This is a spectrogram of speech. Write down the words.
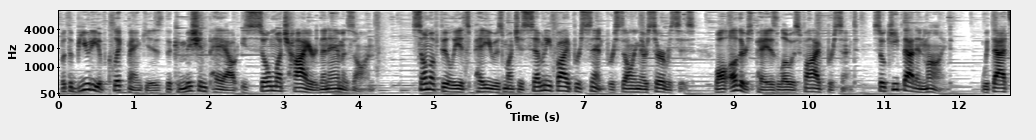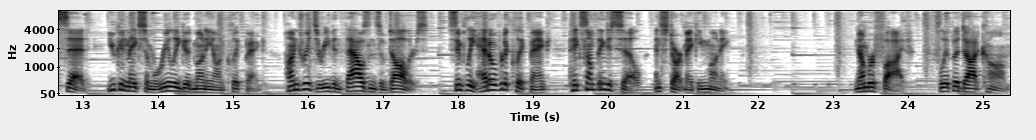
but the beauty of ClickBank is the commission payout is so much higher than Amazon. Some affiliates pay you as much as 75% for selling their services, while others pay as low as 5%, so keep that in mind. With that said, you can make some really good money on ClickBank, hundreds or even thousands of dollars. Simply head over to ClickBank, pick something to sell, and start making money. Number 5. Flippa.com.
